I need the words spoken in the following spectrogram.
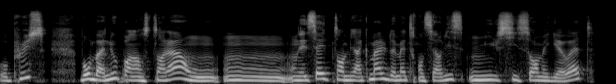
au plus. Bon, bah nous, pendant ce temps-là, on, on, essaye tant bien que mal de mettre en service 1600 mégawatts.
